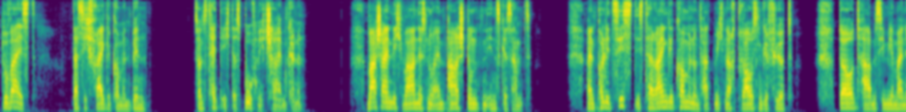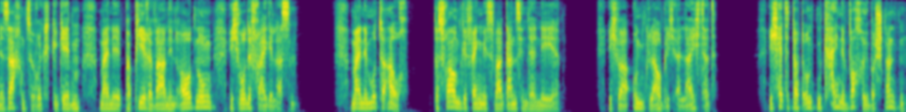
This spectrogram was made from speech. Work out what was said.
Du weißt, dass ich freigekommen bin, sonst hätte ich das Buch nicht schreiben können. Wahrscheinlich waren es nur ein paar Stunden insgesamt. Ein Polizist ist hereingekommen und hat mich nach draußen geführt. Dort haben sie mir meine Sachen zurückgegeben, meine Papiere waren in Ordnung, ich wurde freigelassen. Meine Mutter auch. Das Frauengefängnis war ganz in der Nähe. Ich war unglaublich erleichtert. Ich hätte dort unten keine Woche überstanden.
